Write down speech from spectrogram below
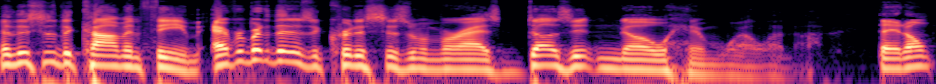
And this is the common theme. Everybody that has a criticism of Mraz doesn't know him well enough. They don't.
